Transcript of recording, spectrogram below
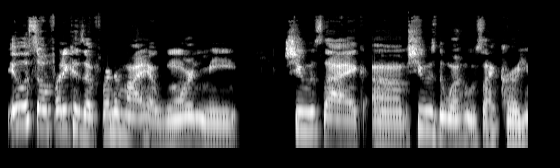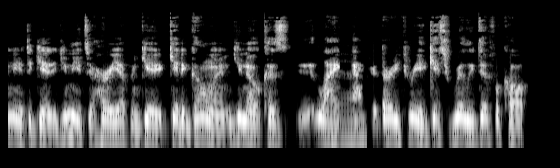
It was so funny because a friend of mine had warned me she was like, um, she was the one who was like, girl, you need to get, you need to hurry up and get, get it going, you know, cause like yeah. after 33, it gets really difficult.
